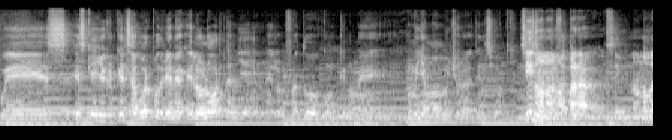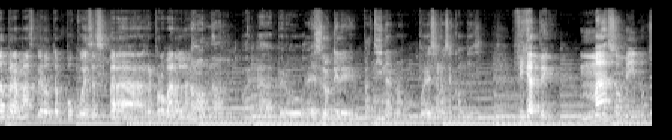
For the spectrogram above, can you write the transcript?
Pues es que yo creo que el sabor podría... El olor también, el olfato como que no me, no me llamó mucho la atención. Sí, no, no, no, para, sí, no, no da para más, pero tampoco es así para reprobarla. No, no, nada, pero es lo que le patina, ¿no? Por eso no sé con 10. Fíjate, más o menos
